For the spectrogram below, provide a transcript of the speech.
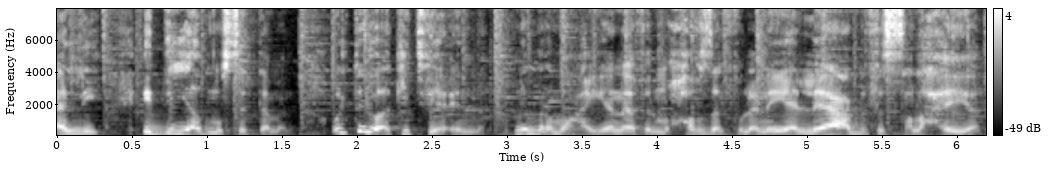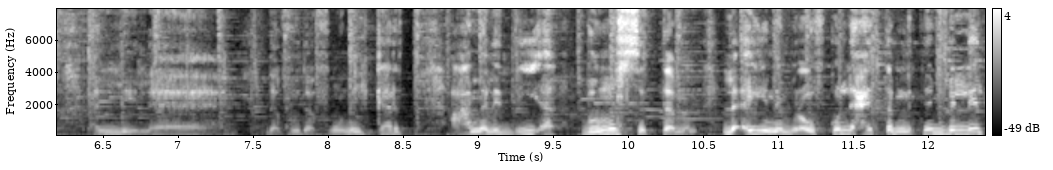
قال لي الدقيقه بنص الثمن قلت له أكيد فيها إن. نمرة معينة في المحافظة الفلانية لعب في الصلاحية. قال لي لا ده فودافون الكارت عمل الدقيقة بنص الثمن لاي نمرة وفي كل حتة من 2 بالليل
